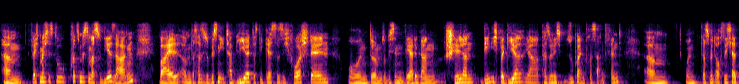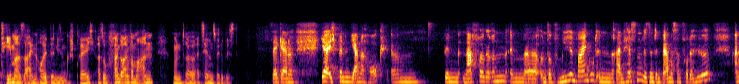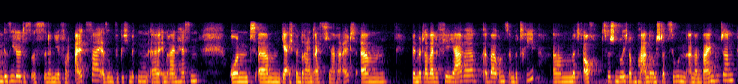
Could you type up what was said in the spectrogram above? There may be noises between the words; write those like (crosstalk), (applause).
Ähm, vielleicht möchtest du kurz ein bisschen was zu dir sagen, weil ähm, das hat sich so ein bisschen etabliert, dass die Gäste sich vorstellen und ähm, so ein bisschen den Werdegang schildern, den ich bei dir ja persönlich super interessant finde. Ähm, und das wird auch sicher Thema sein heute in diesem Gespräch. Also fang doch einfach mal an und äh, erzähl uns, wer du bist. Sehr gerne. Ja, ich bin Jana Haug. Ähm, bin Nachfolgerin in äh, unserem Familienweingut in Rheinhessen. Wir sind in Bermersheim vor der Höhe angesiedelt. Das ist in der Nähe von Alzey, also wirklich mitten äh, in Rheinhessen. Und ähm, ja, ich bin 33 Jahre alt. Ähm, bin mittlerweile vier Jahre äh, bei uns im Betrieb, ähm, mit auch zwischendurch noch ein paar anderen Stationen, anderen Weingütern.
